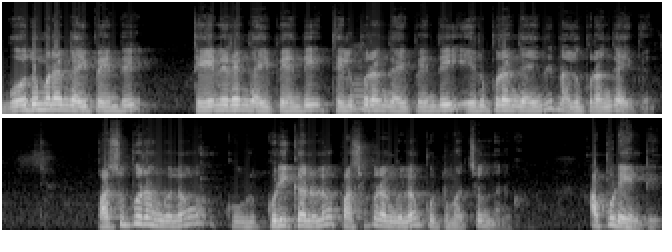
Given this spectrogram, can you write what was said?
గోధుమ రంగు అయిపోయింది తేనె రంగు అయిపోయింది తెలుపు రంగు అయిపోయింది ఎరుపు రంగు అయింది నలుపు రంగు అయిపోయింది. పసుపు రంగులో కు- కుడికన్నులో పసుపు రంగులో పుట్టుమచ్చ ఉందనుకో అప్పుడు ఏంటి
